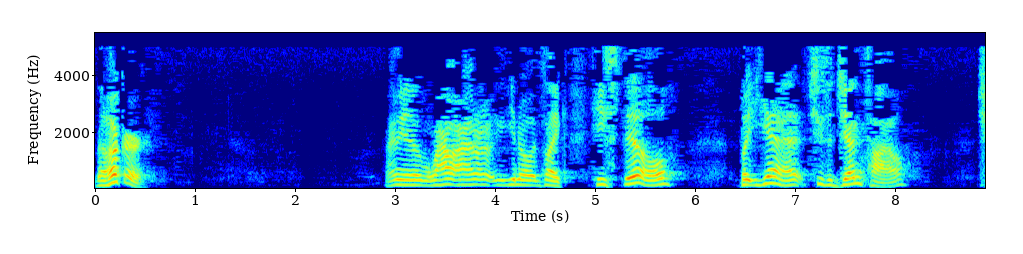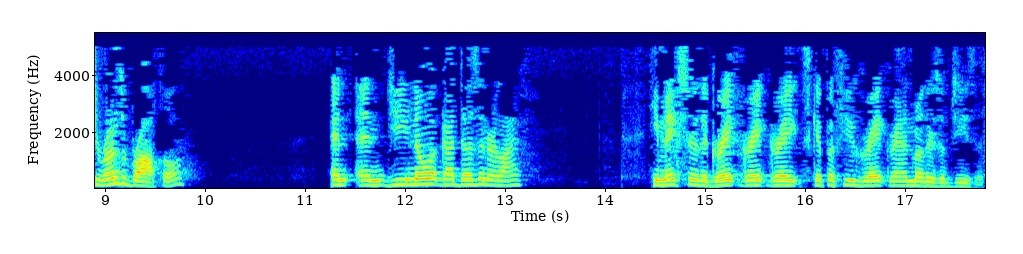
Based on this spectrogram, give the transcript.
the hooker. I mean, wow, I don't, you know, it's like he's still, but yet she's a Gentile. She runs a brothel. And and do you know what God does in her life? He makes her the great, great, great, skip a few great grandmothers of Jesus.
